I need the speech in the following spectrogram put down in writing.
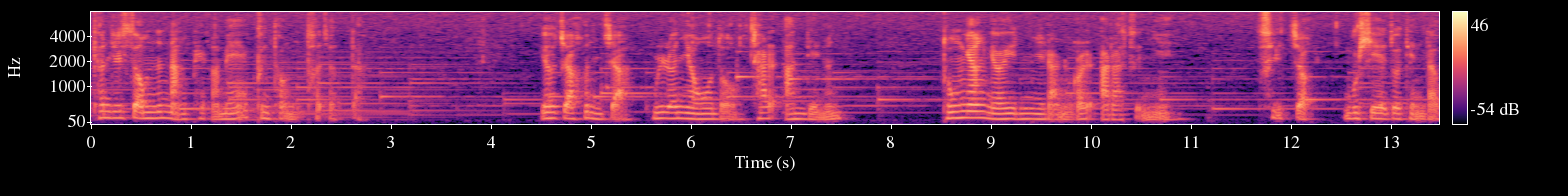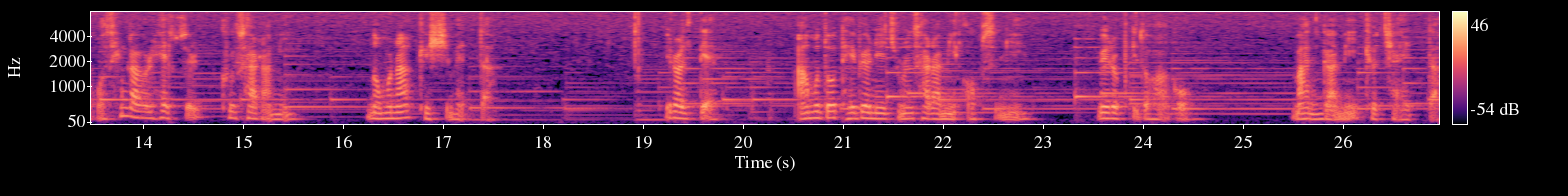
견딜 수 없는 낭패감에 분통이 터졌다. 여자 혼자, 물론 영어도 잘 안 되는 동양 여인이라는 걸 알았으니 슬쩍 무시해도 된다고 생각을 했을 그 사람이 너무나 괘씸했다. 이럴 때 아무도 대변해주는 사람이 없으니 외롭기도 하고 만감이 교차했다.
